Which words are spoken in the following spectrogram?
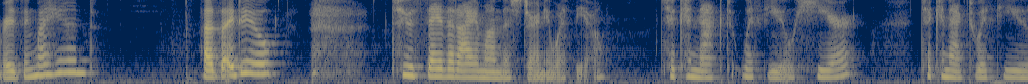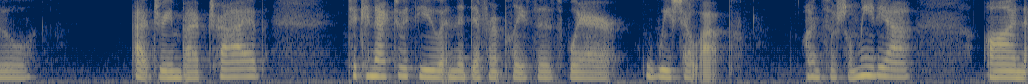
Raising my hand, as I do, to say that I am on this journey with you, to connect with you here, to connect with you at Dream Vibe Tribe, to connect with you in the different places where we show up on social media, on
